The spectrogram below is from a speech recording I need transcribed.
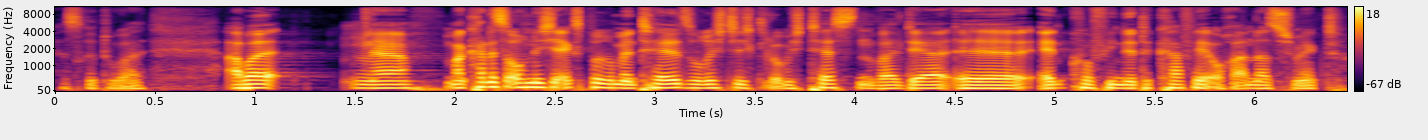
Das Ritual. Aber ja, man kann es auch nicht experimentell so richtig, glaube ich, testen, weil der äh, entkoffinierte Kaffee auch anders schmeckt.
